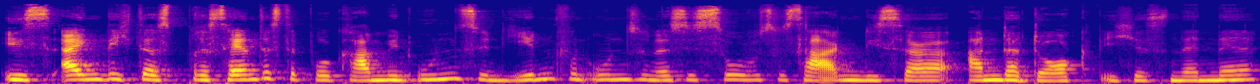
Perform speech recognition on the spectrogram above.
ist eigentlich das präsenteste Programm in uns, in jedem von uns. Und es ist sozusagen dieser Underdog, wie ich es nenne,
